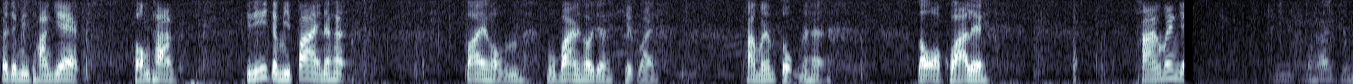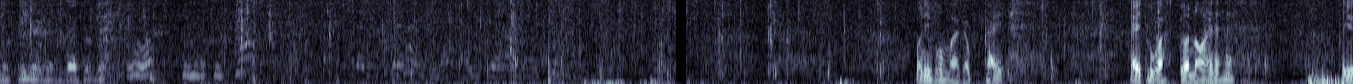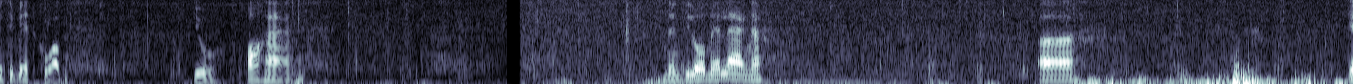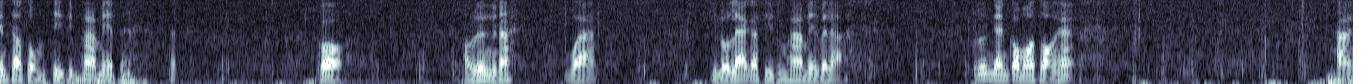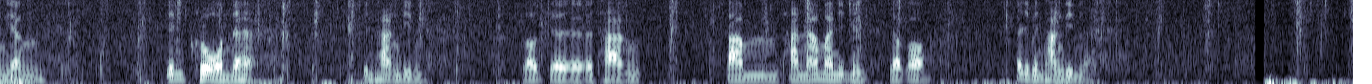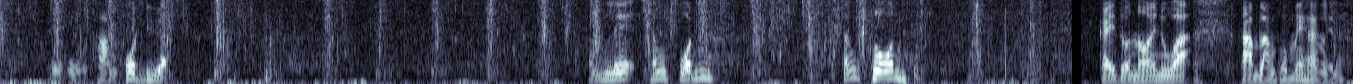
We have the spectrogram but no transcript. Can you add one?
ก็จะมีทางแยกสองทาง ทีนี้จะมีป้ายนะฮะ ป้ายของหมู่บ้านเขาจะเขียนไว้ ทางมาน้ำตกนะฮะ เราออกขวาเลย ทางแม่ง Mahanki mupinire ndatude. วันนี้ผมมากับไก่ไก่ถั่วตัวน้อยนะฮะ อายุ11ขวบ อยู่ป .5 หนึ่งกิโลเมตรแรกนะ เออเกณฑ์สะสม 45 เมตร ก็เอาเรื่องอยู่นะ ว่า กิโลแรกก็ 45 เมตรไปแล้วรุ่นกันกมสองฮะ ทางยังเป็นโครนนะฮะ เป็นทางดิน เราเจอทางตามทานน้ำมานิดหนึ่งแล้วก็ก็จะเป็นทางดินแหละโอ้โห ทางโคตรเดือด ทั้งเละ ทั้งฝน ทั้งโคลน ไกด์ตัวน้อยนุวตามหลังผมไม่ห่างเลยนะ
